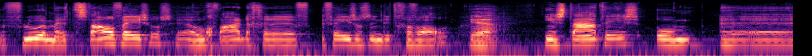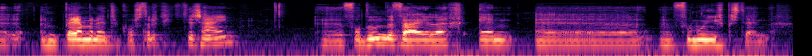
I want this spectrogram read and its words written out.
vloer met staalvezels, hoogwaardige vezels in dit geval, ja. in staat is om een permanente constructie te zijn, voldoende veilig en vermoeiensbestendig.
